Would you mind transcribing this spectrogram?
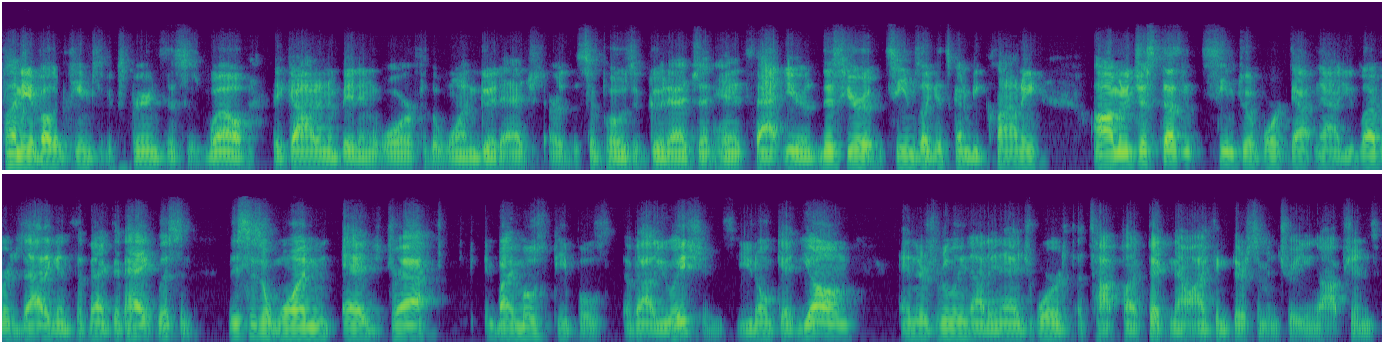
plenty of other teams have experienced this as well. They got in a bidding war for the one good edge or the supposed good edge that hits that year. This year it seems like it's going to be Clowney. Um, and it just doesn't seem to have worked out now. You leverage that against the fact that hey, listen, this is a one edge draft by most people's evaluations. You don't get young, and there's really not an edge worth a top five pick. Now I think there's some intriguing options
